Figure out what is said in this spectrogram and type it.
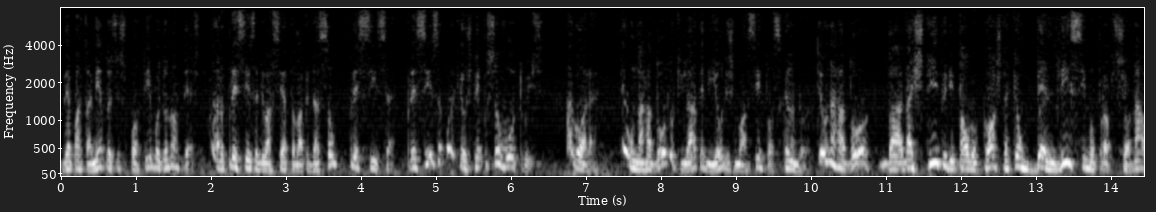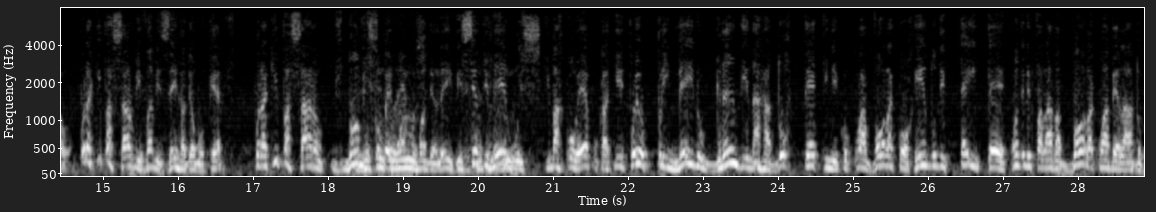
departamentos esportivos do Nordeste. Claro, precisa de uma certa lapidação? Precisa. Precisa porque os tempos são outros. Agora, tem um narrador do quilate de Eudes Moacir Toscano. Tem um narrador da, da estipe de Paulo Costa, que é um belíssimo profissional. Por aqui passaram Ivan Bezerra de Albuquerque. Por aqui passaram nomes Vicente como Evaldo Vanderlei, Vicente, Vicente Lemos, Lemos, que marcou época aqui, foi o primeiro grande narrador técnico com a bola correndo de pé em pé. Quando ele falava bola com Abelardo,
